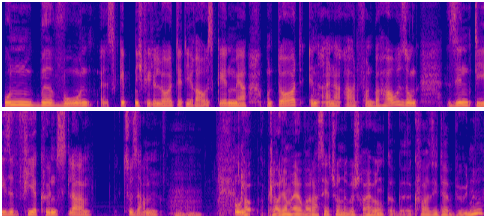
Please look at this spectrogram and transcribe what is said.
unbewohnt, es gibt nicht viele Leute, die rausgehen mehr und dort in einer Art von Behausung sind diese vier Künstler zusammen. Mhm. Claudia Meyer, war das jetzt schon eine Beschreibung quasi der Bühne?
